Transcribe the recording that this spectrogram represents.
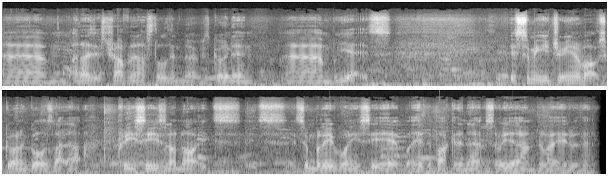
Um, and as it's travelling, I still didn't know it was going in. Um, but yeah, it's it's something you dream about scoring goals like that, pre-season or not. It's it's it's unbelievable when you see it hit hit the back of the net. So yeah, I'm delighted with it.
